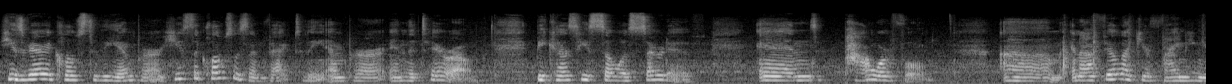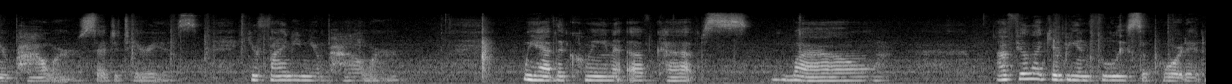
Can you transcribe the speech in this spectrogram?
He's very close to the Emperor. He's the closest, in fact, to the Emperor in the Tarot because he's so assertive and powerful. Um, and I feel like you're finding your power, Sagittarius. You're finding your power. We have the Queen of Cups. Wow. I feel like you're being fully supported.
